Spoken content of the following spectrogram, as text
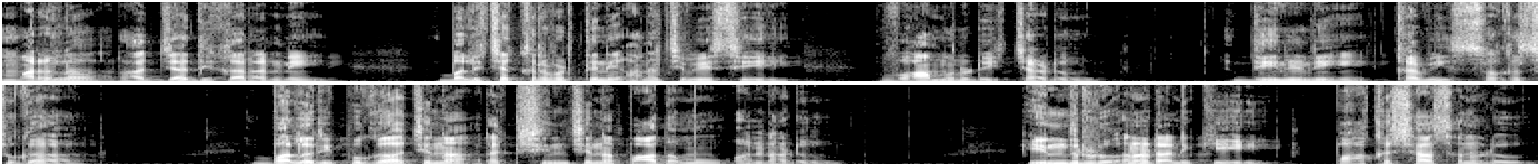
మరల రాజ్యాధికారాన్ని బలిచక్రవర్తిని అణచివేసి వామనుడు ఇచ్చాడు. దీనిని కవి సొగసుగా బలరిపుగాచిన రక్షించిన పాదము అన్నాడు. ఇంద్రుడు అనడానికి పాకశాసనుడు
